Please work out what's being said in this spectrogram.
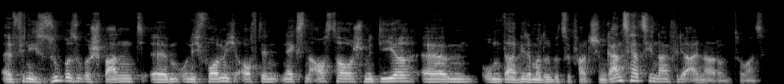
äh, finde ich super, super spannend. Ähm, und ich freue mich auf den nächsten Austausch mit dir, ähm, um da wieder mal drüber zu quatschen. Ganz herzlichen Dank für die Einladung, Thomas.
